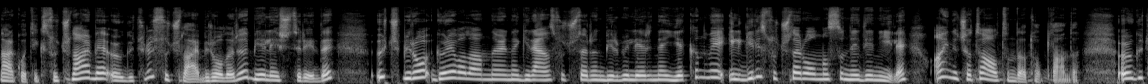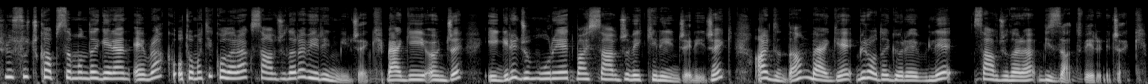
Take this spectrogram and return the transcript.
narkotik suçlar ve örgütlü suçlar büroları birleştirildi. Üç büro görev alanlarına giren suçların birbirlerine yakın ve ilgili suçlar olması nedeniyle aynı çatı altında toplandı. Örgütlü suç kapsamında gelen evrak otomatik olarak savcılara verilmeyecek. Belgeyi önce ilgili Cumhuriyet Başsavcısı savcı vekili inceleyecek. Ardından belge büroda görevli savcılara bizzat verilecek.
